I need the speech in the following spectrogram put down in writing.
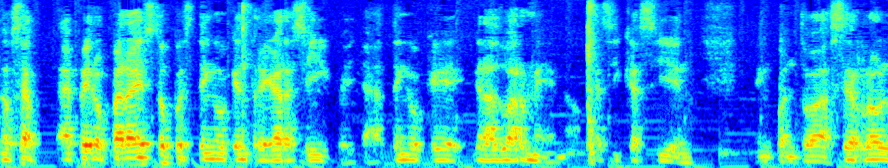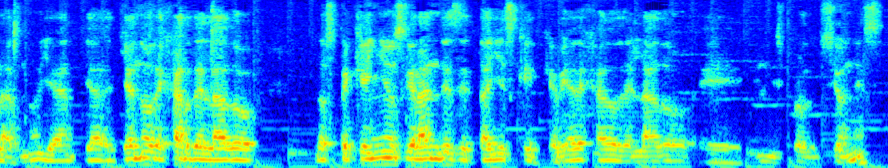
O sea, eh, pero para esto pues tengo que entregar así, güey, ya tengo que graduarme, ¿no? Casi casi en, en cuanto a hacer rolas, ¿no? Ya, ya, ya no dejar de lado los pequeños, grandes detalles que, que había dejado de lado eh, en mis producciones,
